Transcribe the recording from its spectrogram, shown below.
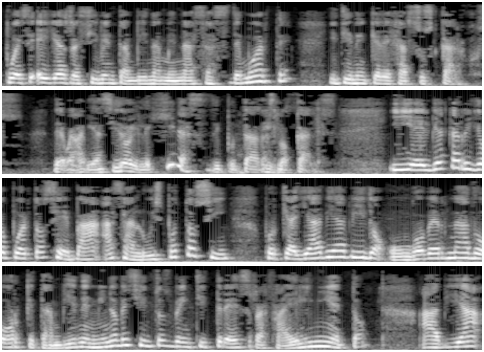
pues ellas reciben también amenazas de muerte y tienen que dejar sus cargos. de- habían sido elegidas diputadas locales. Y Elvia Carrillo Puerto se va a San Luis Potosí porque allá había habido un gobernador que también en 1923, Rafael Nieto, había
